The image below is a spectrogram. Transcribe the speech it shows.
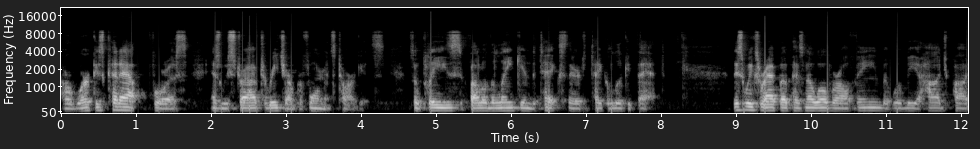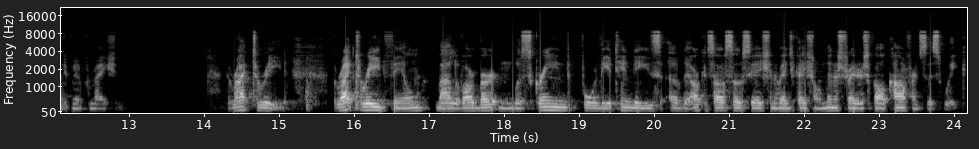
Our work is cut out for us as we strive to reach our performance targets. So please follow the link in the text there to take a look at that. This week's wrap up has no overall theme, but will be a hodgepodge of information. The Right to Read. The Right to Read film by LeVar Burton was screened for the attendees of the Arkansas Association of Educational Administrators Fall Conference this week.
